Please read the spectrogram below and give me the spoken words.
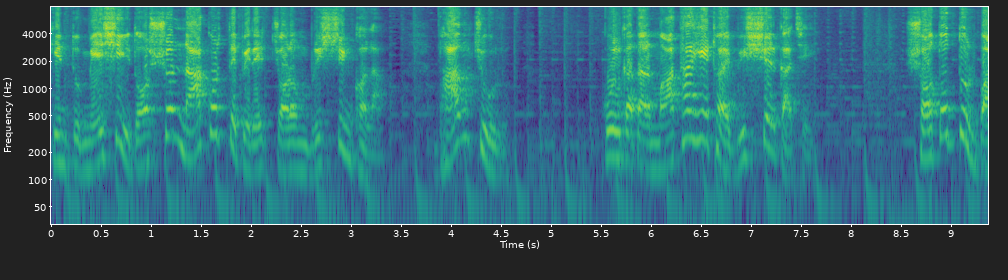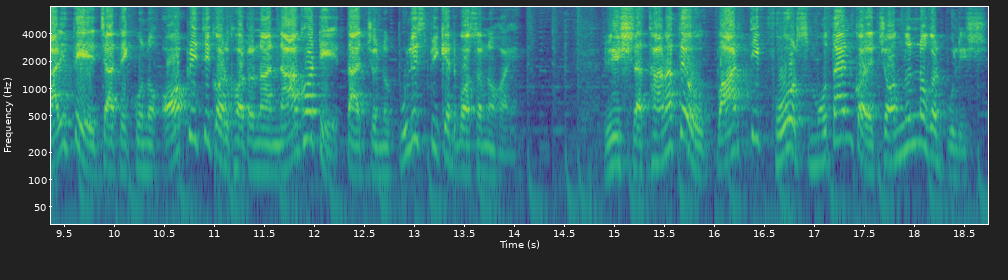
কিন্তু মেসি দর্শন না করতে পেরে চরম বিশৃঙ্খলা, ভাঙচুর, কলকাতার মাথা হেট হয় বিশ্বের কাছে। শতদ্দুর বাড়িতে যাতে কোনো অপ্রীতিকর ঘটনা না ঘটে, তার জন্য পুলিশ পিকেট বসানো হয়। রিষড়া থানাতেও বাড়তি ফোর্স মোতায়েন করে চন্দননগর পুলিশ।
